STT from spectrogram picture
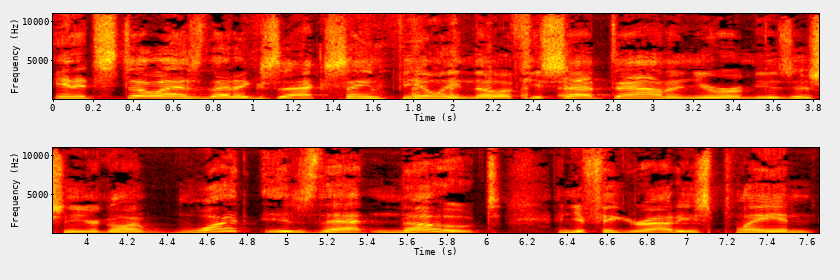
And it still has that exact same feeling, though. If you sat down and you were a musician, you're going, what is that note? And you figure out he's playing,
